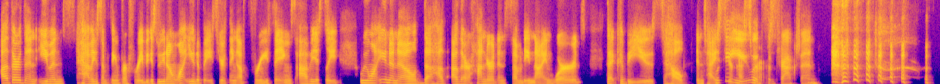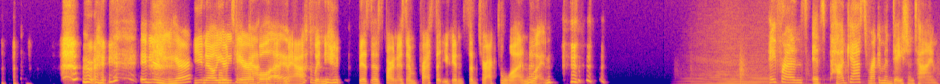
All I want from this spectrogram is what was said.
other than even having something for free, because we don't want you to base your thing off free things. Obviously, we want you to know the other 179 words that could be used to help entice Look your at customers. you with subtraction. right. If you're new here, you know you're terrible math at math when your business partners impressed that you can subtract one. One. Hey, friends, it's podcast recommendation time.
